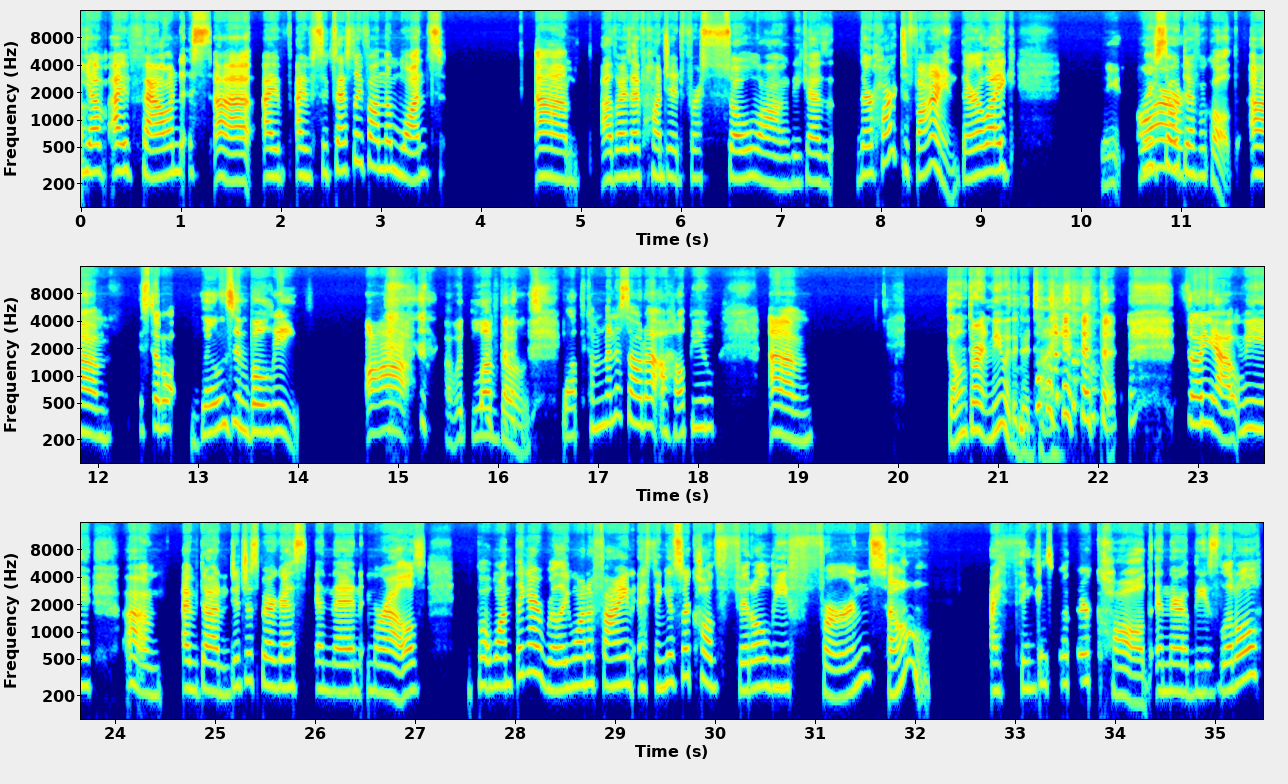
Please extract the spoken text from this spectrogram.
Yep, I've found uh I've I've successfully found them once. Um otherwise I've hunted for so long because they're hard to find. They're like they they're so difficult. Um so those in Belize. Ah, I would love those. you'll have to come to Minnesota. I'll help you. Um Don't threaten me with a good time. so yeah, we um I've done ditch asparagus and then morels. But one thing I really want to find, I think it's they're called fiddle leaf ferns. Oh. I think is what they're called. And they're these little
